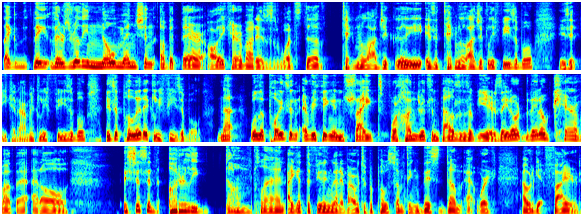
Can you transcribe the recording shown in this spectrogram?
Like they there's really no mention of it there. All they care about is what's the technologically is it technologically feasible is it economically feasible is it politically feasible not will it poison everything in sight for hundreds and thousands of years they don't they don't care about that at all it's just an utterly dumb plan. I get the feeling that if I were to propose something this dumb at work, I would get fired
